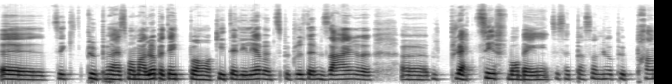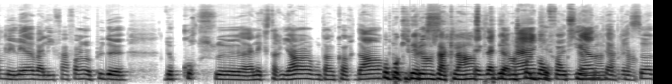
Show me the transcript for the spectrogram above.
Sais, qui peut à ce moment-là, peut-être bon, qui était l'élève un petit peu plus de misère, plus actif, bon, ben, cette personne-là peut prendre l'élève, aller faire faire un peu de de courses, heu, à l'extérieur ou dans le corridor Pour pour pas qu'il qu'il dérange puisse la classe, exactement, bon qu'il revienne, fonctionnement de puis après ça,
